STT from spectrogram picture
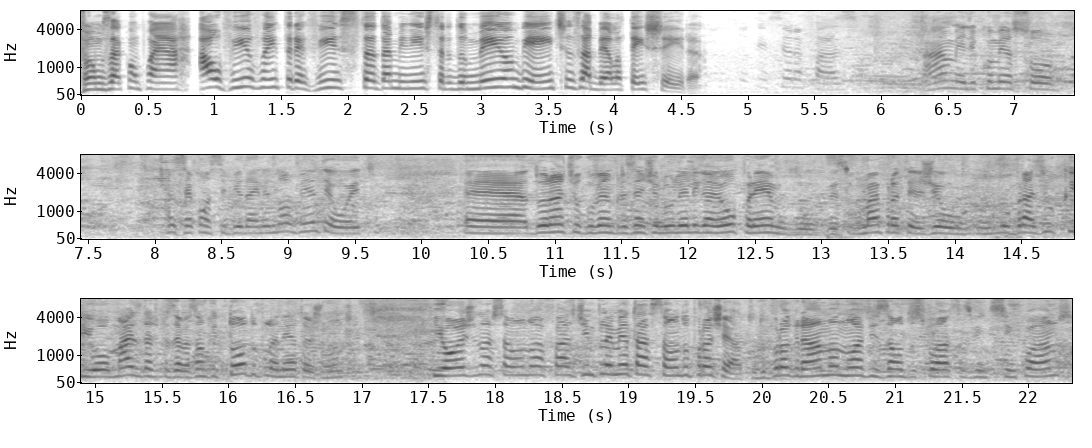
Vamos acompanhar ao vivo a entrevista da ministra do Meio Ambiente, Isabela Teixeira. Terceira fase. Ele começou a ser concebido ainda em 98 é, durante o governo do presidente Lula, ele ganhou o prêmio do mais protegeu. O Brasil criou mais unidade de preservação que todo o planeta junto. E hoje nós estamos numa fase de implementação do projeto, do programa, numa visão dos próximos 25 anos,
